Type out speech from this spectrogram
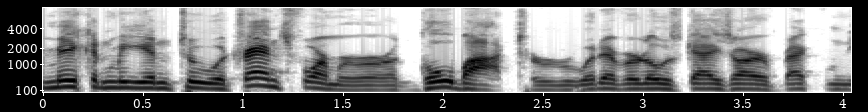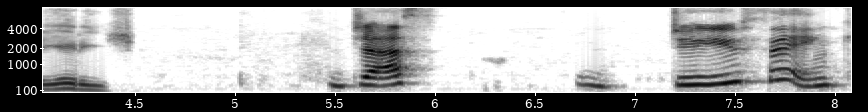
making me into a transformer or a GoBot or whatever those guys are back from the eighties. Jess, do you think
